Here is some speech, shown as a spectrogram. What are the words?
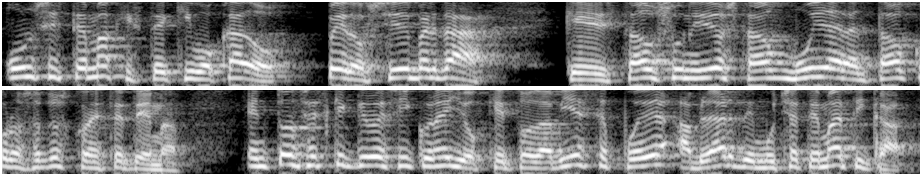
un sistema que esté equivocado, pero sí es verdad que Estados Unidos está muy adelantado con nosotros con este tema. Entonces, ¿qué quiero decir con ello? Que todavía se puede hablar de mucha temática.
